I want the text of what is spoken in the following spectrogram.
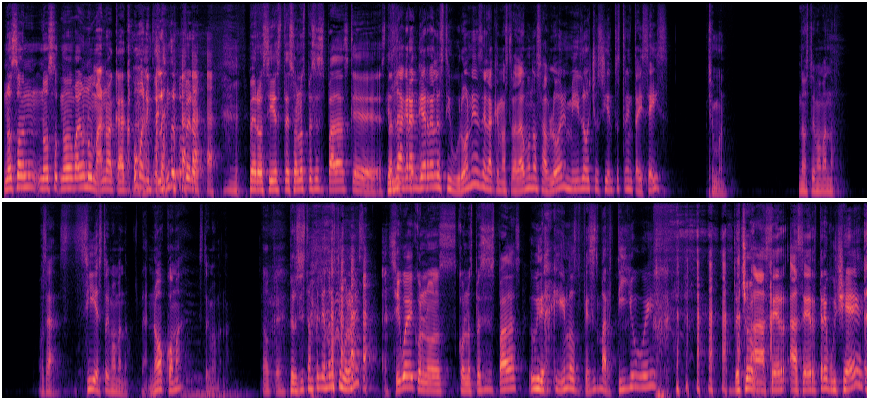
No son, no, son- no va un humano acá como manipulándolo, pero, pero sí, este, son los peces espadas que están. Es la gran guerra de los tiburones de la que Nostradamus nos habló en 1836. Chimón. No estoy mamando. O sea, sí estoy mamando. No, coma, estoy mamando. Ok. Pero sí están peleando los tiburones. Sí, güey, con los, con los peces espadas. Uy, deja que lleguen los peces martillo, güey. De hecho, A hacer, a hacer trebuchet.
